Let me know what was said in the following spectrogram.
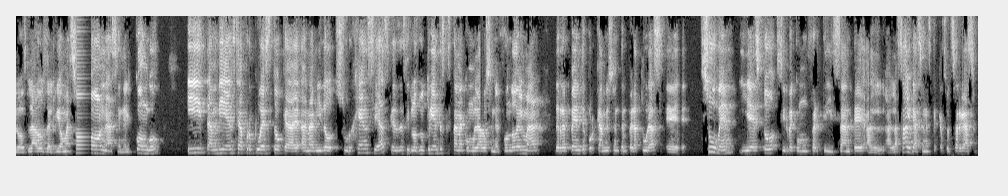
los lados del río Amazonas, en el Congo, y también se ha propuesto que han habido surgencias, que es decir, los nutrientes que están acumulados en el fondo del mar, de repente por cambios en temperaturas suben y esto sirve como un fertilizante a las algas, en este caso el sargazo.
